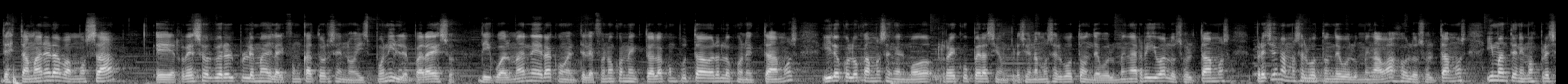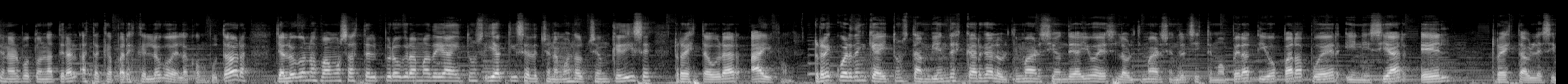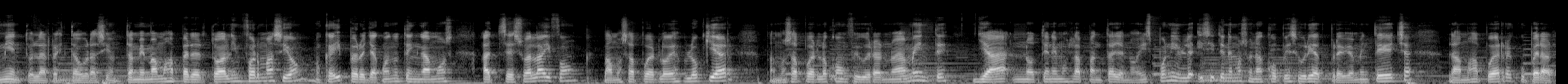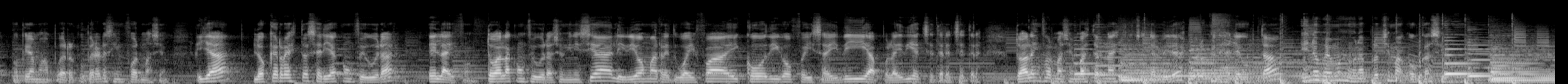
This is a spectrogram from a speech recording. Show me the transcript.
De esta manera vamos a eh, resolver el problema del iPhone 14 no disponible. Para eso, de igual manera, con el teléfono conectado a la computadora, lo conectamos y lo colocamos en el modo recuperación. Presionamos el botón de volumen arriba, lo soltamos, presionamos el botón de volumen abajo, lo soltamos y mantenemos presionar el botón lateral hasta que aparezca el logo de la computadora. Ya luego nos vamos hasta el programa de iTunes y aquí seleccionamos la opción que dice restaurar iPhone. Recuerden que iTunes también descarga la última versión de iOS, la última versión del sistema operativo para poder iniciar el restablecimiento, la restauración. También vamos a perder toda la información, ¿ok? Pero ya cuando tengamos acceso al iPhone, vamos a poderlo desbloquear, vamos a poderlo configurar nuevamente, ya no tenemos la pantalla no disponible y si tenemos una copia de seguridad previamente hecha, la vamos a poder recuperar, ¿ok? Vamos a poder recuperar esa información. Y ya lo que resta sería configurar el iPhone, toda la configuración inicial, idioma, red Wi-Fi, código, Face ID, Apple ID, etcétera, etcétera. Toda la información va a estar en la descripción del video, espero que les haya gustado y nos vemos en una próxima ocasión.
